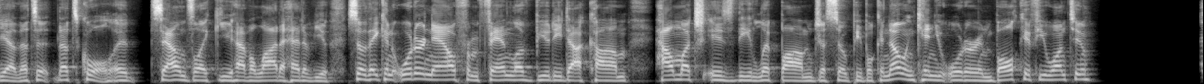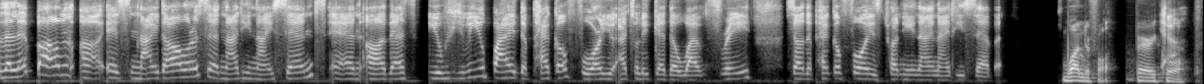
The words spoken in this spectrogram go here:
Yeah, that's it. That's cool. It sounds like you have a lot ahead of you. So they can order now from fanlovebeauty.com. How much is the lip balm just so people can know? And can you order in bulk if you want to? The lip balm uh, is nine dollars and ninety nine cents, and uh, that's you, if you buy the pack of four, you actually get the one free. So the pack of four is twenty nine ninety seven. Wonderful, very cool. Yeah.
